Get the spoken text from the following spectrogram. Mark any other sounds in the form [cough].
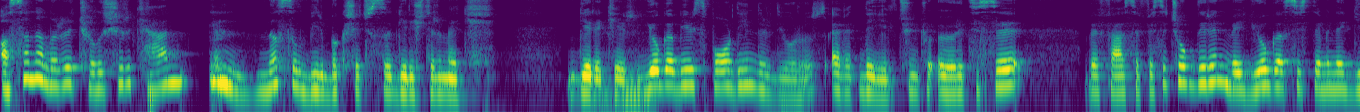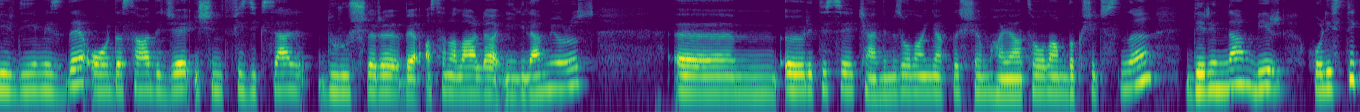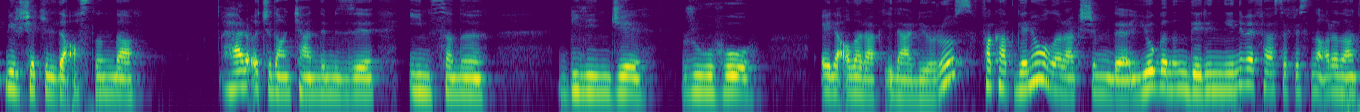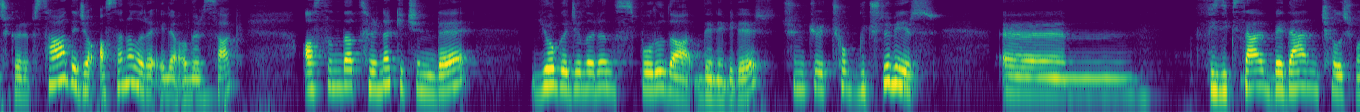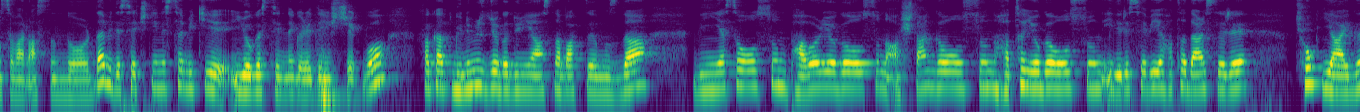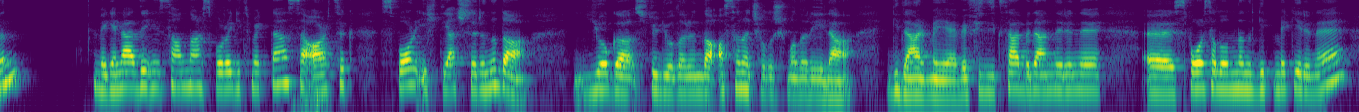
Asanaları çalışırken [clears throat] nasıl bir bakış açısı geliştirmek gerekir? Yoga bir spor değildir diyoruz. Evet değil çünkü öğretisi ve felsefesi çok derin ve yoga sistemine girdiğimizde orada sadece işin fiziksel duruşları ve asanalarla ilgilenmiyoruz. Ee, öğretisi, kendimize olan yaklaşım, hayata olan bakış açısını derinden bir holistik bir şekilde aslında her açıdan kendimizi, insanı, bilinci, ruhu ele alarak ilerliyoruz. Fakat genel olarak şimdi yoganın derinliğini ve felsefesini aradan çıkarıp sadece asanaları ele alırsak aslında tırnak içinde yogacıların sporu da denebilir. Çünkü çok güçlü bir e, fiziksel beden çalışması var aslında orada. Bir de seçtiğiniz tabii ki yoga stiline göre değişecek bu. Fakat günümüz yoga dünyasına baktığımızda Vinyasa olsun, Power Yoga olsun, Ashtanga olsun, Hatha Yoga olsun, ileri seviye Hatha dersleri çok yaygın. Ve genelde insanlar spora gitmektense artık spor ihtiyaçlarını da yoga stüdyolarında asana çalışmalarıyla gidermeye ve fiziksel bedenlerini e, spor salonuna gitmek yerine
